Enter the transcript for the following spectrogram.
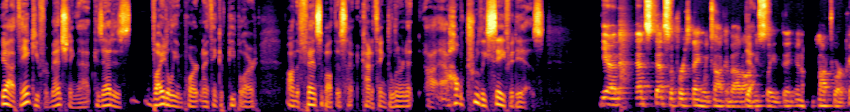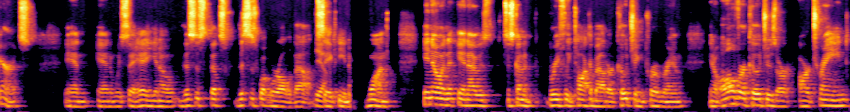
yeah, thank you for mentioning that because that is vitally important. I think if people are on the fence about this kind of thing to learn it, uh, how truly safe it is. Yeah, and that's that's the first thing we talk about. Obviously, yeah. that, you know, talk to our parents, and and we say, hey, you know, this is that's this is what we're all about. Yeah. Safety one, you know, and and I was just going to briefly talk about our coaching program. You know, all of our coaches are are trained.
